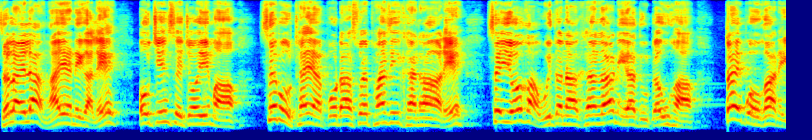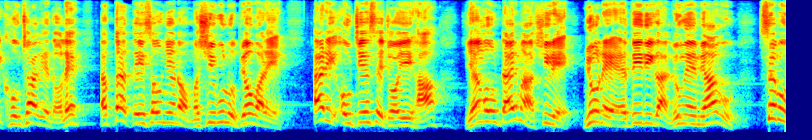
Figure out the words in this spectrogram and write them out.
ဇလိုင်လ9ရက်နေ့ကလည်းအုတ်ချင်းစေကျော်ရေးမှာစစ်မှုထမ်းရပေါ်တာဆွဲဖမ်းဆီးခံထားရတဲ့စိတ်ရောဂါဝေဒနာခံစားနေရသူတအုပ်ဟာ တိုက်ပေါ်ကနေခုန်ချခဲ့တော့လေအသက်သေးဆုံးခြင်းတော့မရှိဘူးလို့ပြောပါတယ်အဲ့ဒီအုတ်ချင်းစစ်ကြောရေးဟာရန်ကုန်တိုင်းမှာရှိတဲ့မြို့နယ်အသီးသီးကလူငယ်များကိုစစ်မှု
